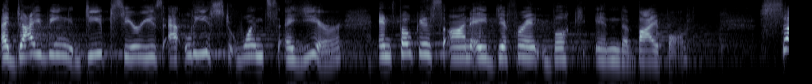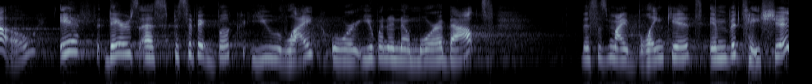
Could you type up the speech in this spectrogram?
a diving deep series at least once a year and focus on a different book in the Bible. So, if there's a specific book you like or you want to know more about, this is my blanket invitation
